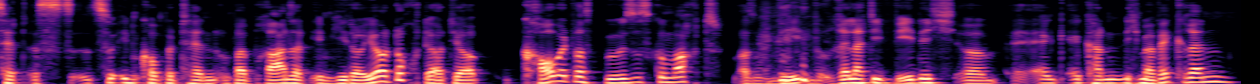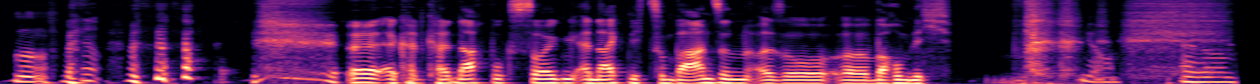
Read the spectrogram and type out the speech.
Z ist zu inkompetent und bei Bran sagt eben jeder, ja doch, der hat ja kaum etwas Böses gemacht, also we relativ wenig, äh, er, er, kann nicht mehr wegrennen. Ja. äh, er kann keinen Nachwuchs zeugen, er neigt nicht zum Wahnsinn, also äh, warum nicht? ja, also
